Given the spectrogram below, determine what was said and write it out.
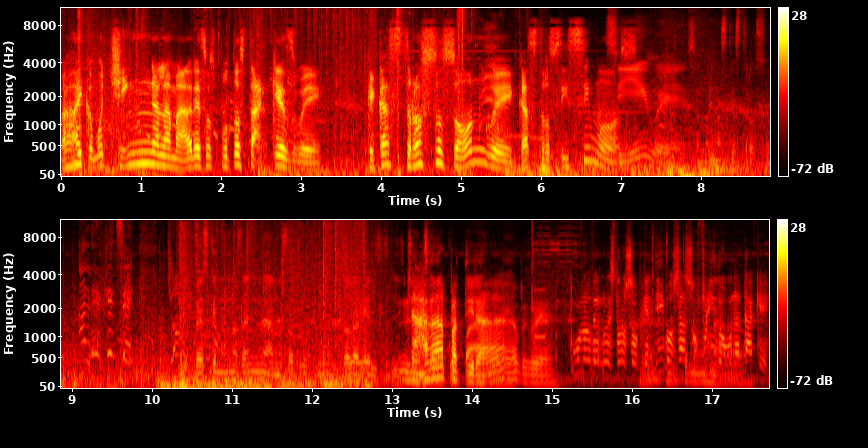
Ay, cómo chinga la madre esos putos tanques, güey. Qué castrosos son, güey. Castrosísimos. Sí, güey. Son los más castrosos. ¡Aléjense! ¡Yo Pero es que no nos dan a nosotros todavía el, el Nada para tirar, güey. Uno de nuestros objetivos ha no sufrido un ataque.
